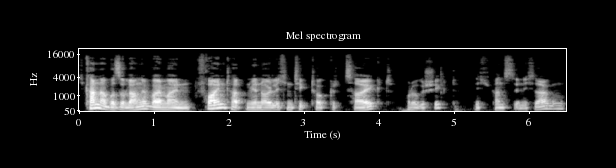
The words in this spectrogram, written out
Ich kann aber so lange, weil mein Freund hat mir neulich einen TikTok gezeigt oder geschickt. Ich kann es dir nicht sagen.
